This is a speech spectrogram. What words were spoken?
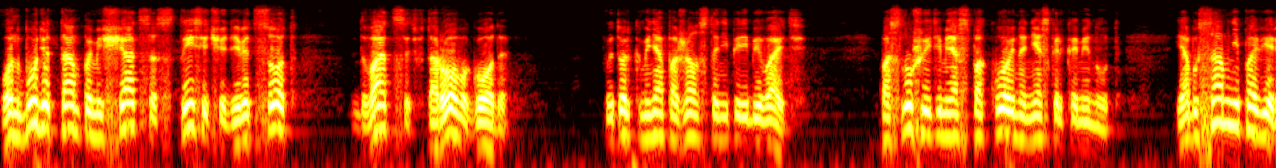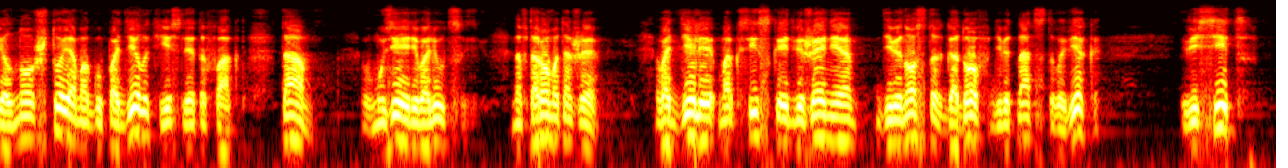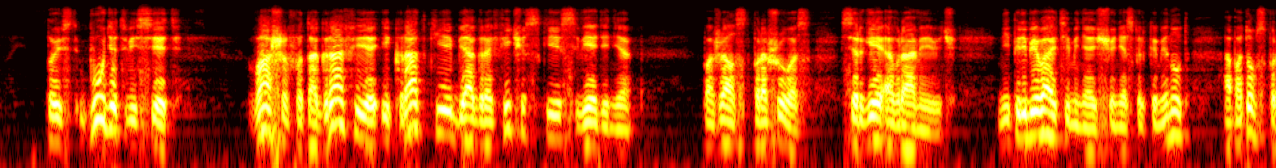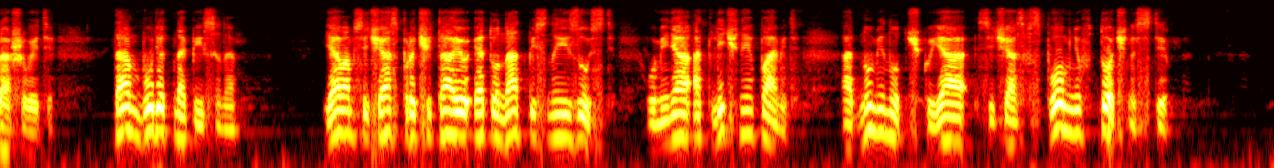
Он будет там помещаться с 1922 года. Вы только меня, пожалуйста, не перебивайте. Послушайте меня спокойно несколько минут. Я бы сам не поверил, но что я могу поделать, если это факт? Там, в Музее революции, на втором этаже, в отделе «Марксистское движение 90-х годов XIX века», висит, то есть будет висеть, ваша фотография и краткие биографические сведения. Пожалуйста, прошу вас, Сергей Авраамьевич, не перебивайте меня еще несколько минут, а потом спрашивайте. Там будет написано. Я вам сейчас прочитаю эту надпись наизусть. У меня отличная память. Одну минуточку, я сейчас вспомню в точности.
